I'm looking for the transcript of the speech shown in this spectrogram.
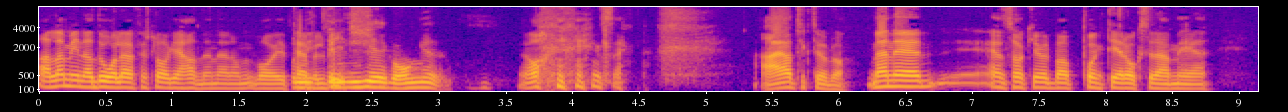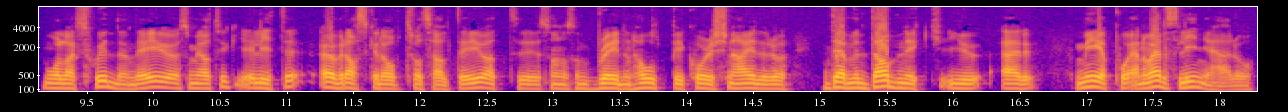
Alla mina dåliga förslag jag hade när de var i Pebble Beach. 99 gånger. Ja, exakt. Ja, jag tyckte det var bra. Men eh, en sak jag vill bara poängtera också där med målvaktsskydden. Det är ju som jag tycker är lite överraskad av trots allt. Det är ju att eh, sådana som Braden Holtby, Corey Schneider och Devin Dubnik ju är med på NHLs linje här och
